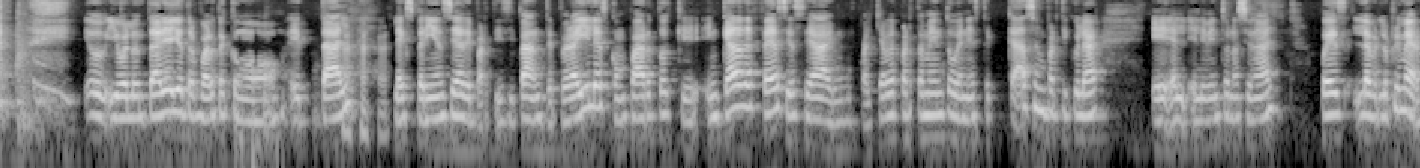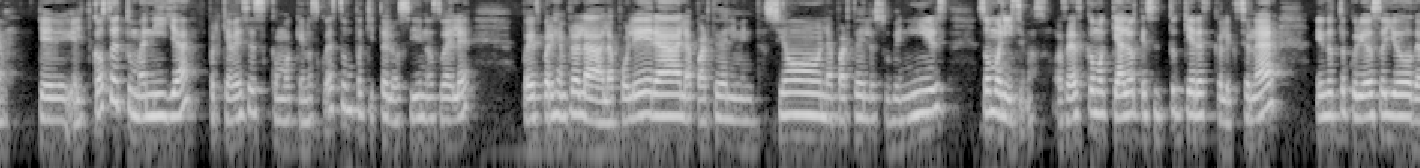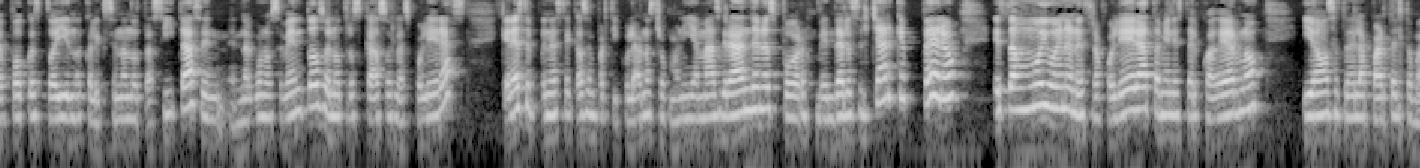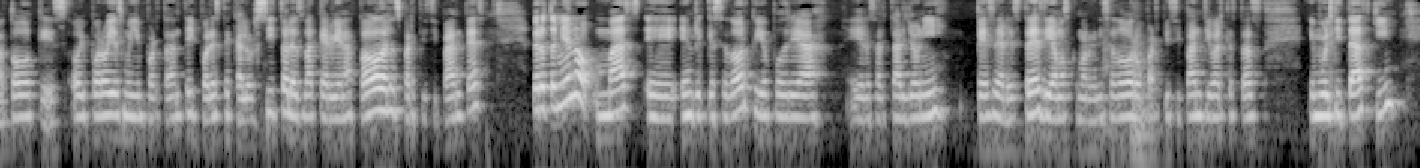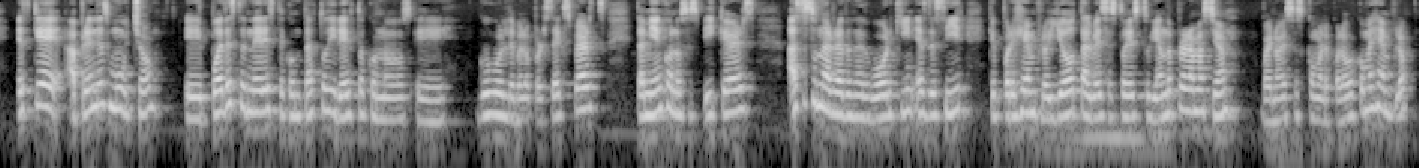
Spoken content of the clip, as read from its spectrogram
y voluntaria y otra parte como eh, tal, la experiencia de participante. Pero ahí les comparto que en cada DFES, ya sea en cualquier departamento o en este caso en particular, eh, el, evento nacional, pues lo, primero, que el costo de tu manilla, porque a veces como que nos cuesta un poquito lo sí, nos duele, pues, por ejemplo, la, la, polera, la parte de alimentación, la parte de los souvenirs, son buenísimos. O sea, es como que algo que si tú quieres coleccionar, y un dato curioso, yo de a poco estoy yendo coleccionando tacitas en, en, algunos eventos o en otros casos las poleras, que en este, en este caso en particular nuestra manilla más grande no es por venderles el charque, pero está muy buena nuestra polera, también está el cuaderno y vamos a tener la parte del tomatodo que es hoy por hoy es muy importante y por este calorcito les va a caer bien a todos los participantes. Pero también lo más eh, enriquecedor que yo podría eh, resaltar, Johnny, pese al estrés, digamos, como organizador o participante, igual que estás en multitasking, es que aprendes mucho, eh, puedes tener este contacto directo con los Google Developers Experts, también con los speakers, haces una red de networking, es decir, que por ejemplo yo tal vez estoy estudiando programación, bueno, eso es como le coloco como ejemplo,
